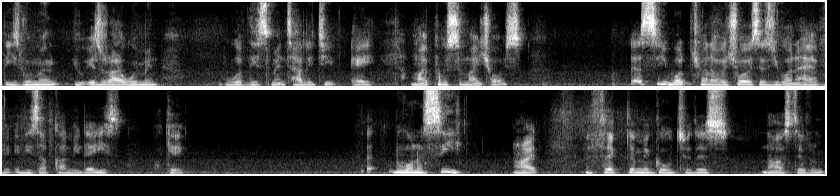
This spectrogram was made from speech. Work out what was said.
These women you israel women with this mentality hey my pussy my choice. Let's see what kind of a choices you're going to have in these upcoming days okay? We want to see all right in fact let me go to this now still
